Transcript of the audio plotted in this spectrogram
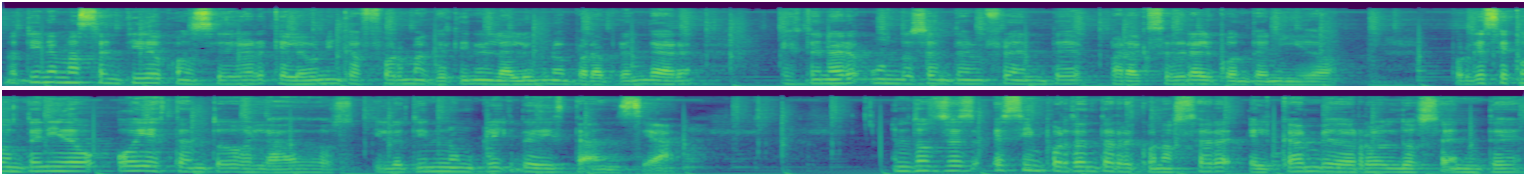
No tiene más sentido considerar que la única forma que tiene el alumno para aprender es tener un docente enfrente para acceder al contenido, porque ese contenido hoy está en todos lados y lo tienen un clic de distancia. Entonces es importante reconocer el cambio de rol docente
